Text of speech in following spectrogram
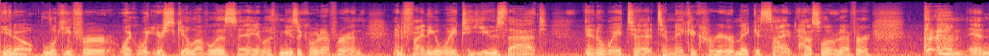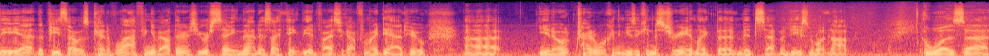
you know looking for like what your skill level is say with music or whatever and and finding a way to use that and a way to to make a career make a side hustle or whatever and the uh, the piece I was kind of laughing about there as you were saying that is I think the advice I got from my dad who uh, you know tried to work in the music industry in like the mid 70s and whatnot was uh,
